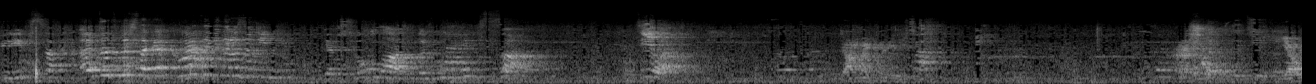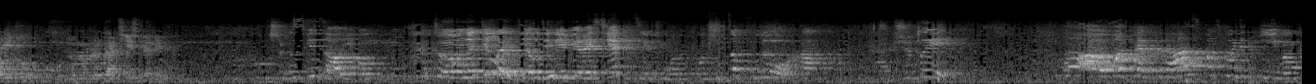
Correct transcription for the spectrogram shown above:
Бери пса. А тут вышло какое-то недоразумение. Я все улажу, только убери пса. Тила, Дамы крылись. Хорошо, я уйду, буду наблюдать издали. Лучше бы связал его. А то он наделает дел деревья рассекется, и может кончиться плохо. как же быть? А вот как раз подходит ива.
